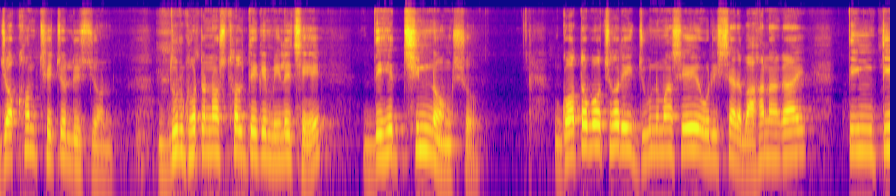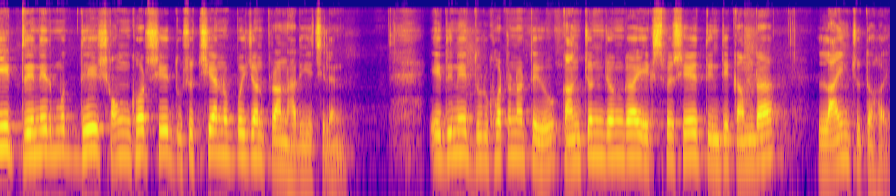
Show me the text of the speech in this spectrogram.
জখম ছেচল্লিশ জন। দুর্ঘটনাস্থল থেকে মিলেছে দেহের ছিন্ন অংশ। গত বছর এই জুন মাসে উড়িষ্যার বাহানাগায় তিনটি ট্রেনের মধ্যে সংঘর্ষে দুশো ছিয়ানব্বই জন প্রাণ হারিয়েছিলেন। এদিনের দুর্ঘটনাতেও কাঞ্চনজঙ্ঘা এক্সপ্রেসে তিনটি কামরা লাইনচ্যুত হয়।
